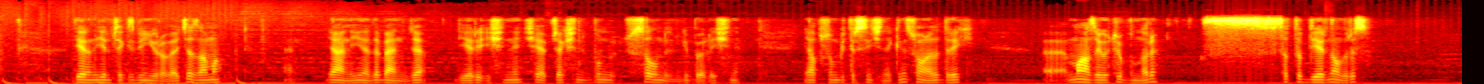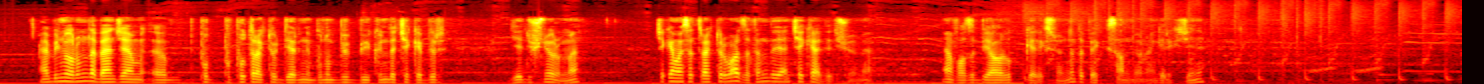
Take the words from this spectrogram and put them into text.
Diğerinde 28 bin euro vereceğiz ama yani, yani yine de bence diğeri işini şey yapacak. Şimdi bunu salın dediğim gibi böyle işini yapsın bitirsin içindekini. Sonra da direkt e, mağaza götürüp bunları satıp diğerini alırız. Yani bilmiyorum da bence e, bu, bu, bu traktör diğerini bunun büyük büyükünü de çekebilir diye düşünüyorum ben. Çekemezse traktör var zaten de yani çeker diye düşünüyorum yani. En fazla bir ağırlık gereksiniminde de pek sanmıyorum yani gerekeceğini.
